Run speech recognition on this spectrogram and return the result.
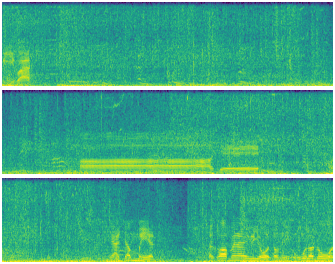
มีไปอ่าโอเค อยากจะเมด แต่ก็ไม่ได้มีประโยชน์ตรงนี้ โอ้แล้วโดน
